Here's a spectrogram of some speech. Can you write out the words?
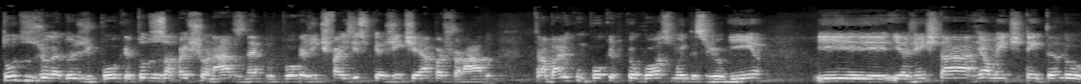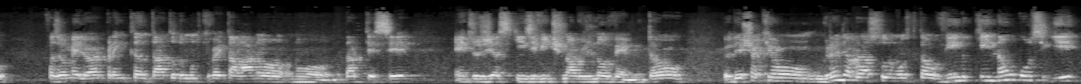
todos os jogadores de poker, todos os apaixonados né, pelo poker. A gente faz isso porque a gente é apaixonado. Trabalho com poker porque eu gosto muito desse joguinho. E, e a gente está realmente tentando fazer o melhor para encantar todo mundo que vai estar tá lá no, no, no, WTC entre os dias 15 e 29 de novembro. Então, eu deixo aqui um, um grande abraço a todo mundo que está ouvindo. Quem não conseguir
